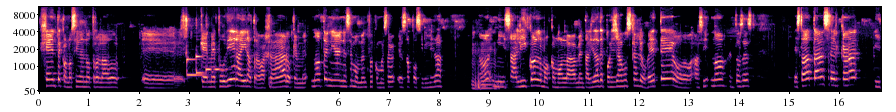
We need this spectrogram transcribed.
gente conocida en otro lado eh, que me pudiera ir a trabajar o que no tenía en ese momento como esa, esa posibilidad. ¿no? Ni salí con como, como la mentalidad de pues ya búscale o vete o así, no, entonces estaba tan cerca y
